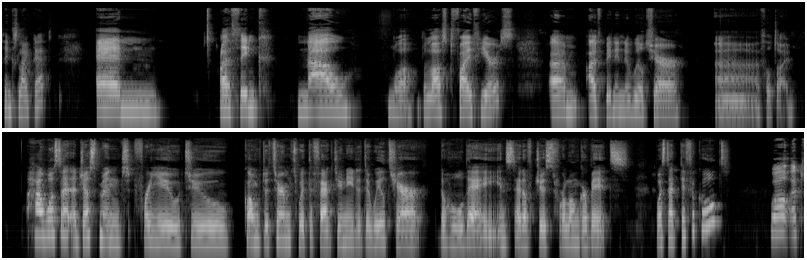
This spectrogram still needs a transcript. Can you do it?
things like that. And I think now, well, the last five years, um, I've been in the wheelchair uh, full time. How was that adjustment for you to come to terms with the fact you needed a wheelchair the whole day instead of just for longer bits? Was that difficult? Well, at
